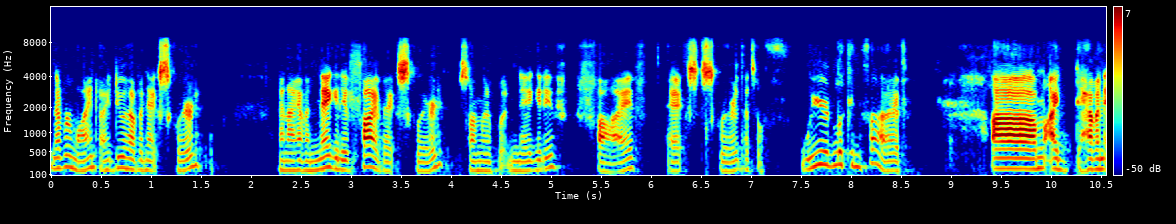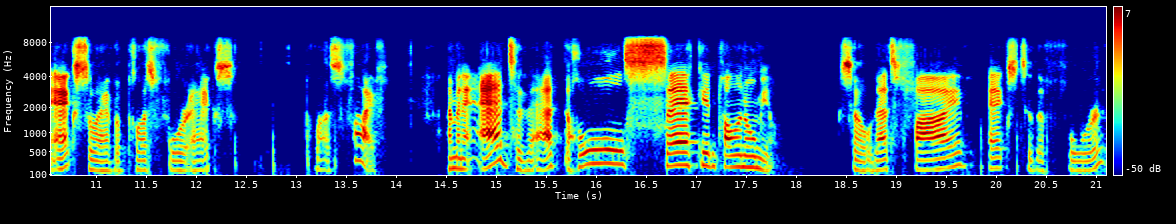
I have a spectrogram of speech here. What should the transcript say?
never mind, I do have an x squared, and I have a negative 5x squared, so I'm going to put negative 5x squared, that's a weird looking 5. Um, I have an x, so I have a plus 4x plus 5. I'm going to add to that the whole second polynomial. So that's 5x to the fourth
